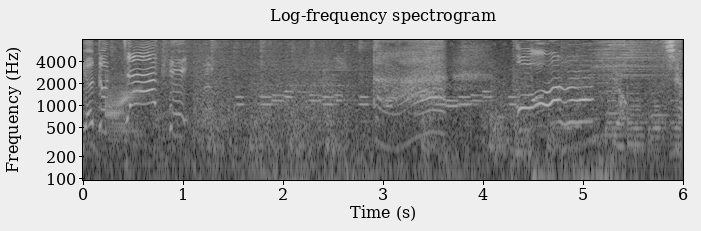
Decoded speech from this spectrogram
드디어 도착. 아, 어, 자,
